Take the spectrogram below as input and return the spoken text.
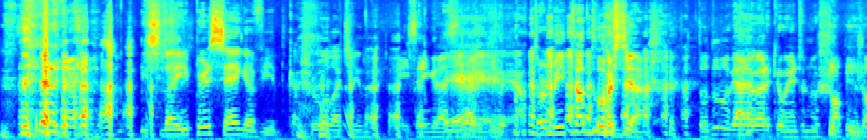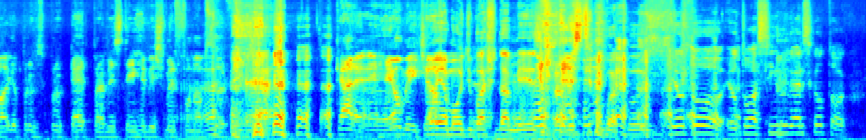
Um ônibus. Isso daí persegue a vida. Cachorro latindo. Isso é engraçado. É, é atormentador já. Todo lugar agora que eu entro no shopping, já olho pro, pro teto pra ver se tem revestimento fonoabsorvente. Cara, é realmente. Põe é- a mão debaixo da mesa pra ver se tem alguma coisa. Eu tô, eu tô assim em lugares que eu toco.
